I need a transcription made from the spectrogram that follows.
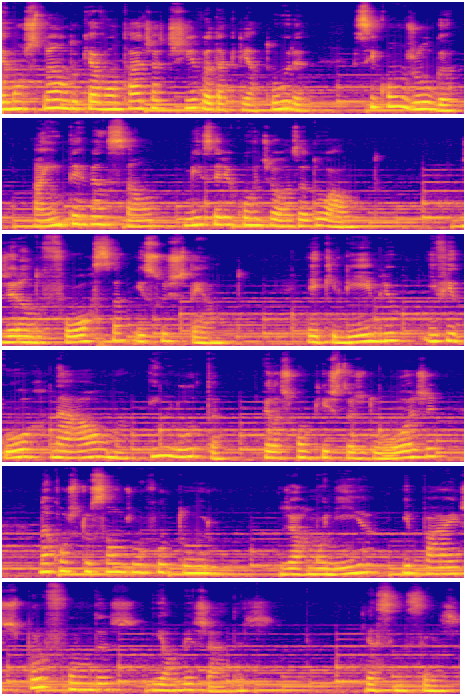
demonstrando que a vontade ativa da criatura se conjuga à intervenção misericordiosa do alto, gerando força e sustento, equilíbrio e vigor na alma em luta pelas conquistas do hoje, na construção de um futuro de harmonia e paz profundas e almejadas. Que assim seja.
